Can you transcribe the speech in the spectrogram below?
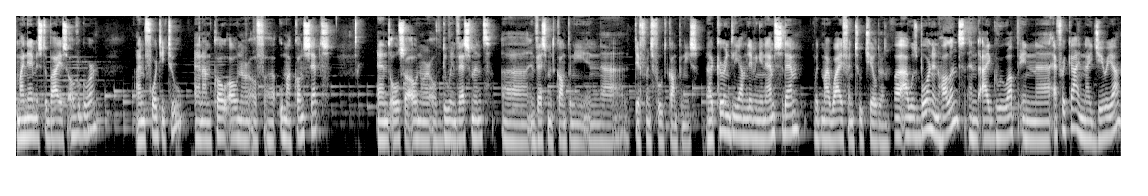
My name is Tobias Overgoor. I'm 42 and I'm co-owner of uh, Uma Concepts and also owner of Do Investment, uh, investment company in uh, different food companies. Uh, currently, I'm living in Amsterdam with my wife and two children. Uh, I was born in Holland and I grew up in uh, Africa, in Nigeria.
